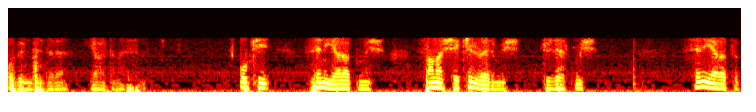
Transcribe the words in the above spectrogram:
o gün bizlere yardım etsin. O ki seni yaratmış, sana şekil vermiş, düzeltmiş. Seni yaratıp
